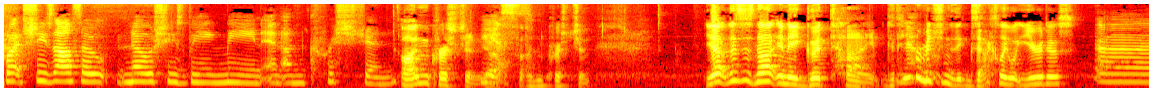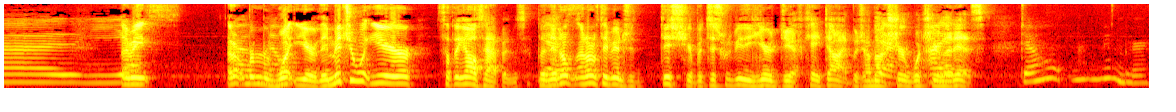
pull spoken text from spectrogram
but she's also knows she's being mean and unchristian. Unchristian, yes, Yes. unchristian. Yeah, this is not in a good time. Did he ever mention exactly what year it is? Uh, yes. I mean, I don't remember no. what year. They mention what year something else happens, but they don't. I don't know if they mentioned this year, but this would be the year JFK died, which I'm not Yeah, sure which year I- that is. Don't remember.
